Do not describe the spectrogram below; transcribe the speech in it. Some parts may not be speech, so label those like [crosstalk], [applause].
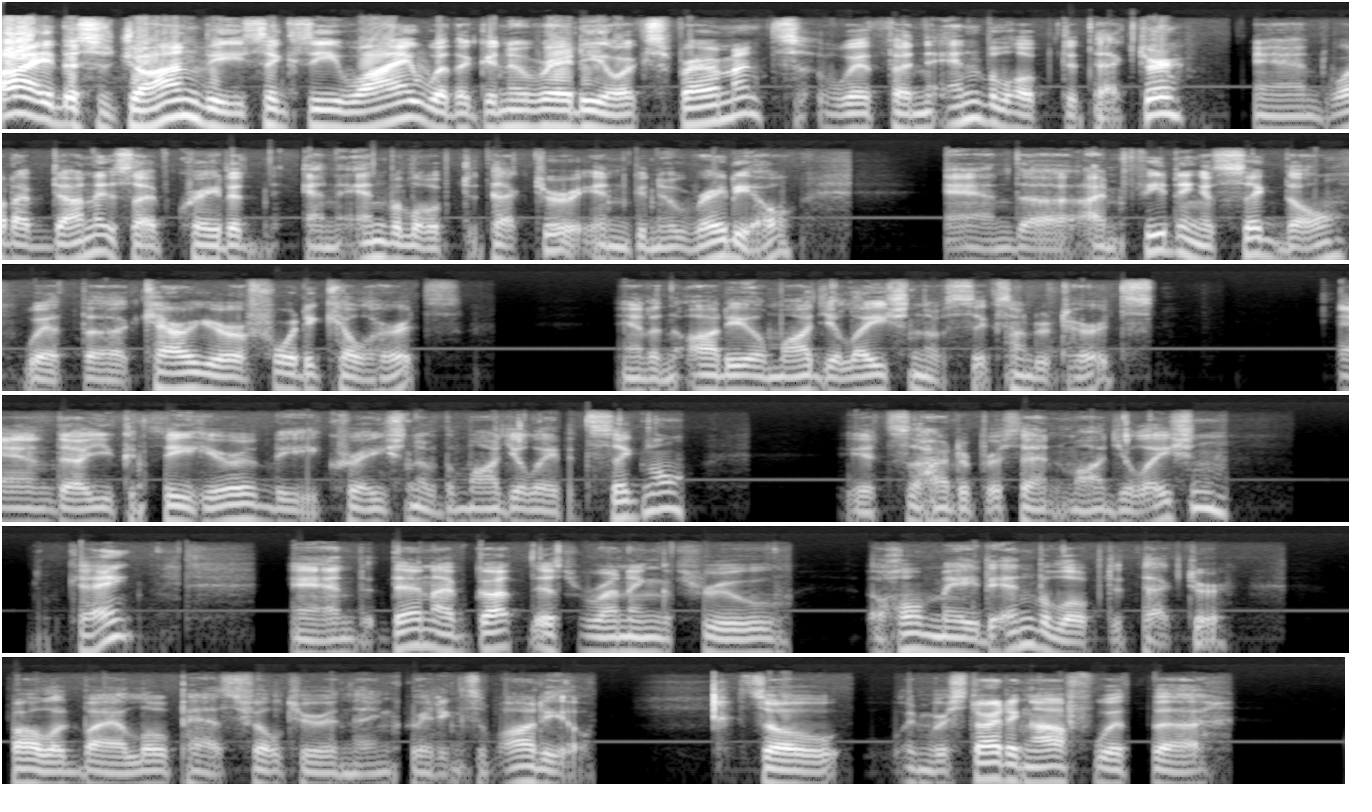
Hi, this is John VE6EY with a GNU Radio experiment with an envelope detector. And what I've done is I've created an envelope detector in GNU Radio. And uh, I'm feeding a signal with a carrier of 40 kilohertz and an audio modulation of 600 hertz. And uh, you can see here the creation of the modulated signal. It's 100% modulation. Okay. And then I've got this running through a homemade envelope detector, followed by a low pass filter, and then creating some audio. So when we're starting off with uh,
